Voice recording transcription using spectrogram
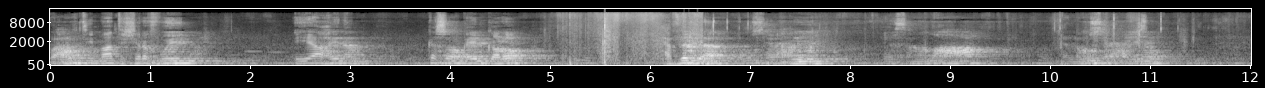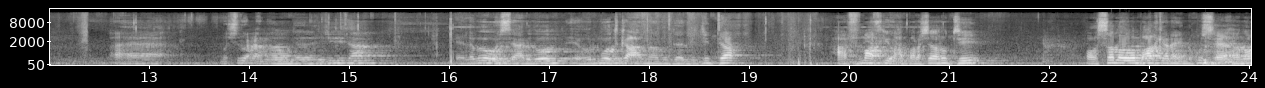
waxaa runtii maanta sharaf weyn ii ah inaan ka soo qayb galo xafladda lagu seexayo ee sanadaha ah ee lagu seexayo mashruuca maamuldaadejinta ee labada wasaaradood ee hormood ka ah maamuldaadejinta caafimaadka iyo waxbarashada runtii oo sanad walba halkan aynu ku seexno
